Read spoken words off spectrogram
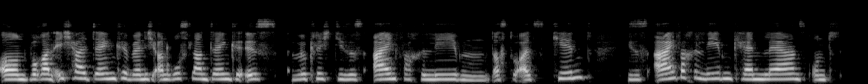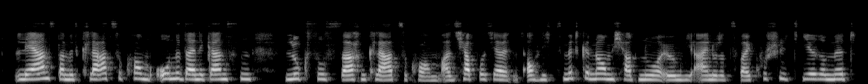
Und woran ich halt denke, wenn ich an Russland denke, ist wirklich dieses einfache Leben, dass du als Kind dieses einfache Leben kennenlernst und lernst, damit klarzukommen, ohne deine ganzen Luxussachen klarzukommen. Also ich habe dort ja auch nichts mitgenommen. Ich hatte nur irgendwie ein oder zwei Kuscheltiere mit.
